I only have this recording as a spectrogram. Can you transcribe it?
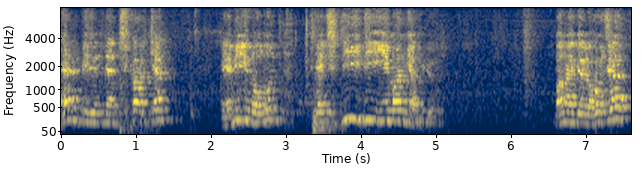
her birinden çıkarken emin olun tecdidi iman yapıyor. Bana göre hoca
